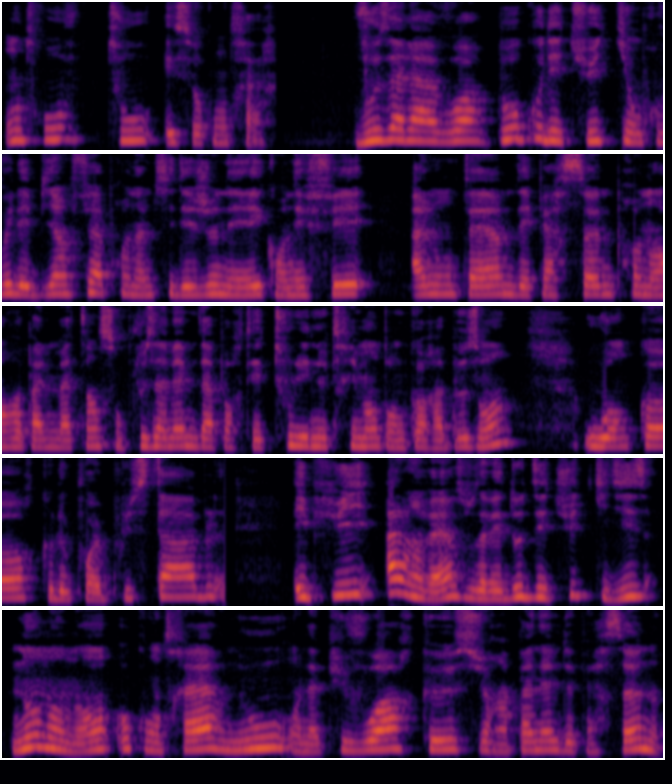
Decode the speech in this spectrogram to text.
on trouve tout et son contraire. Vous allez avoir beaucoup d'études qui ont prouvé les bienfaits à prendre un petit déjeuner, qu'en effet, à long terme, des personnes prenant un repas le matin sont plus à même d'apporter tous les nutriments dont le corps a besoin, ou encore que le poids est plus stable. Et puis, à l'inverse, vous avez d'autres études qui disent non, non, non, au contraire, nous, on a pu voir que sur un panel de personnes,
